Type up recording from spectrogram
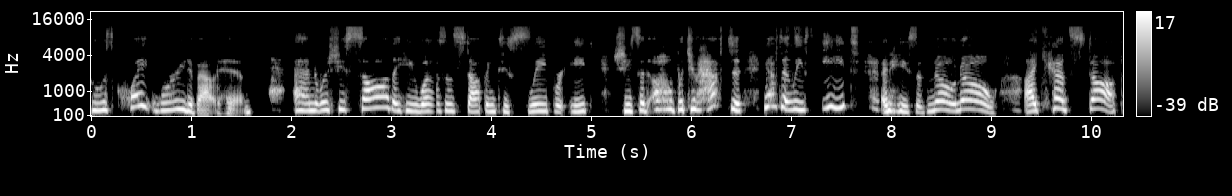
who was quite worried about him. And when she saw that he wasn't stopping to sleep or eat, she said, "Oh, but you have to you have to at least eat." And he says, "No, no, I can't stop.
